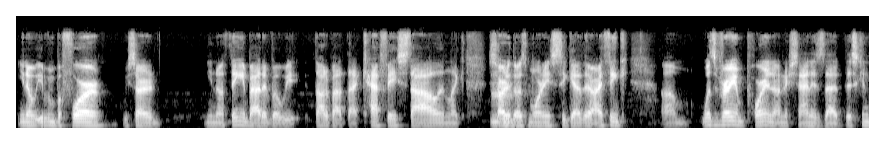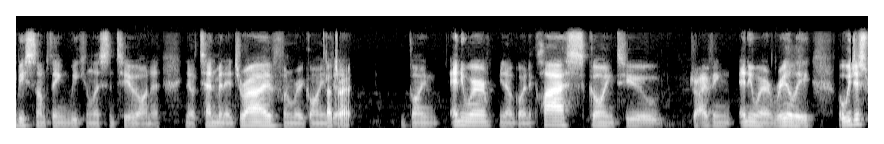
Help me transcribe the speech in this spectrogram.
you know even before we started, you know, thinking about it, but we thought about that cafe style and like started mm-hmm. those mornings together. I think um, what's very important to understand is that this can be something we can listen to on a you know 10 minute drive when we're going That's to, right. going anywhere you know going to class going to driving anywhere really but we just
